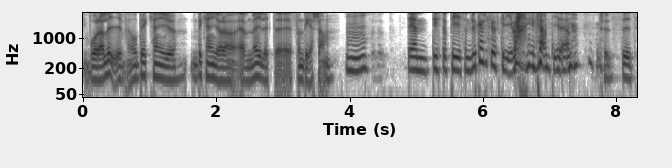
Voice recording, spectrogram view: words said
våra liv och det kan ju, det kan göra även mig lite fundersam. Mm. Det är en dystopi som du kanske ska skriva i framtiden. Precis.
